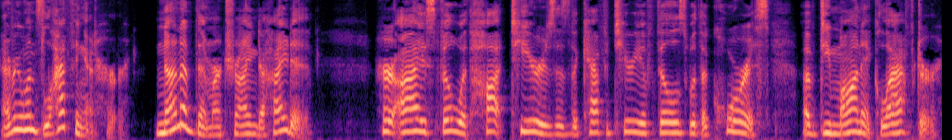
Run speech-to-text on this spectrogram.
Everyone's laughing at her. None of them are trying to hide it. Her eyes fill with hot tears as the cafeteria fills with a chorus of demonic laughter.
